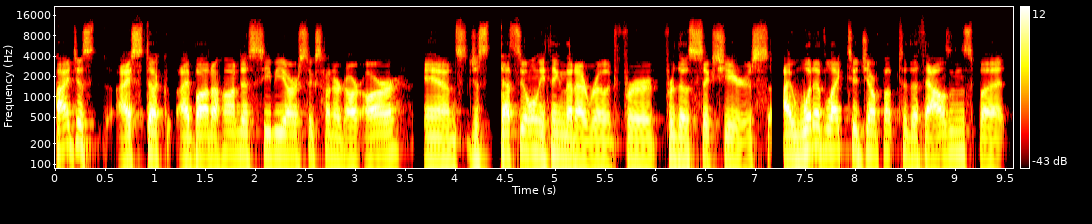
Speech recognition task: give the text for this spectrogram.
I just I stuck. I bought a Honda CBR 600RR, and just that's the only thing that I rode for for those six years. I would have liked to jump up to the thousands, but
